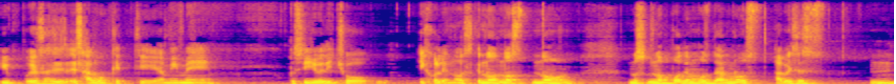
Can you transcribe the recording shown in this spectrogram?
Y pues es, es algo que, que, a mí me, pues sí, yo he dicho, híjole, no, es que no, no, no, no, no podemos darnos a veces mm,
